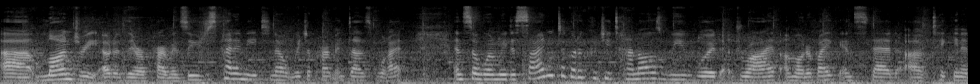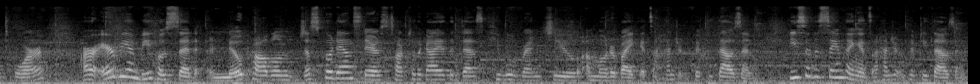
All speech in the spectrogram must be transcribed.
uh, laundry out of their apartment. So you just kind of need to know which apartment does what. And so when we decided to go to Cu Chi Tunnels, we would drive a motorbike instead of taking a tour. Our Airbnb host said, no problem, just go downstairs, talk to the guy at the desk, he will rent you a motorbike. It's 150,000. He said the same thing, it's 150,000.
